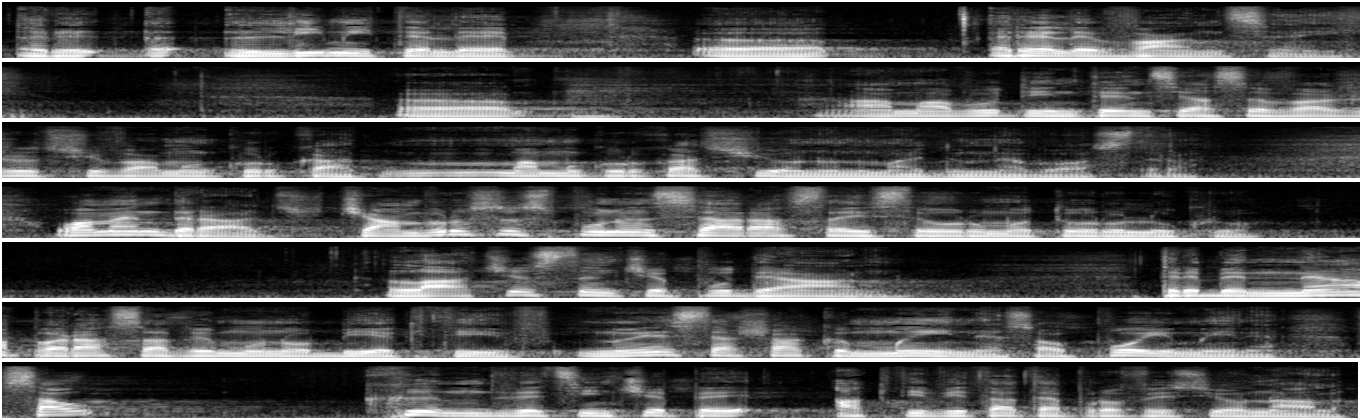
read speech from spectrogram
re, limitele uh, relevanței. Uh, am avut intenția să vă ajut și v-am încurcat. M-am încurcat și eu, nu numai dumneavoastră. Oameni dragi, ce am vrut să spun în seara asta este următorul lucru. La acest început de an, Trebuie neapărat să avem un obiectiv. Nu este așa că mâine sau poi mâine sau când veți începe activitatea profesională.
